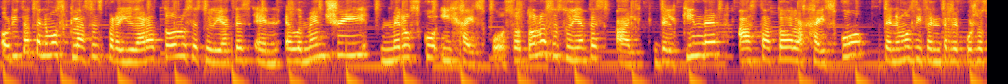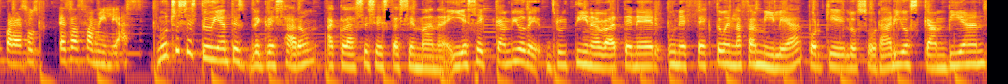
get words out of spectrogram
Ahorita tenemos tenemos clases para ayudar a todos los estudiantes en elementary, middle school y high school. So, todos los estudiantes al, del kinder hasta toda la high school, tenemos diferentes recursos para esos, esas familias. Muchos estudiantes regresaron a clases esta semana y ese cambio de rutina va a tener un efecto en la familia porque los horarios cambian,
